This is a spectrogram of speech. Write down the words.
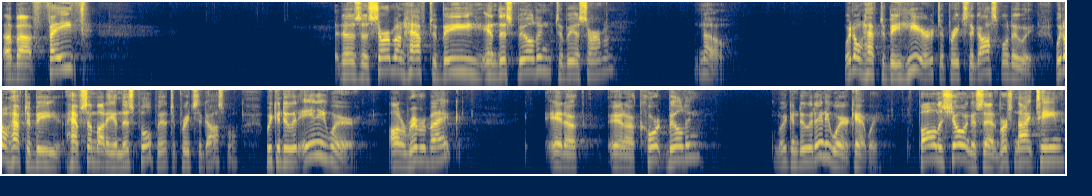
about faith. Does a sermon have to be in this building to be a sermon? No. We don't have to be here to preach the gospel, do we? We don't have to be have somebody in this pulpit to preach the gospel. We can do it anywhere on a riverbank, in a in a court building. We can do it anywhere, can't we? Paul is showing us that. Verse 19.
